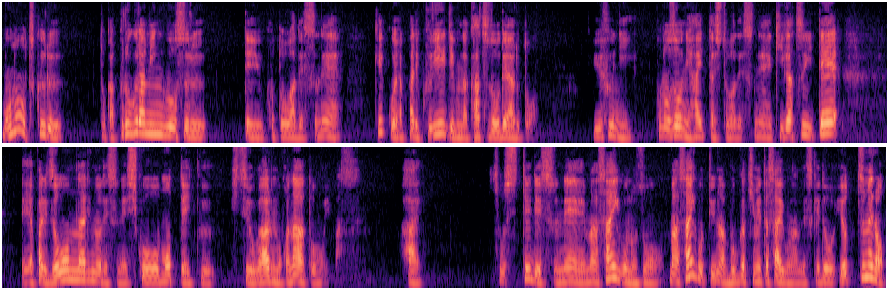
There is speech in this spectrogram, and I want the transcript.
ものを作るとかプログラミングをするっていうことはですね結構やっぱりクリエイティブな活動であるというふうにこのゾーンに入った人はですね気がついてやっぱりゾーンなりのですね思考を持っていく必要があるのかなと思います。はい。そしてですね、まあ最後のゾーン、まあ最後っていうのは僕が決めた最後なんですけど、4つ目の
